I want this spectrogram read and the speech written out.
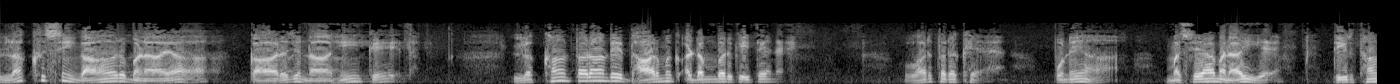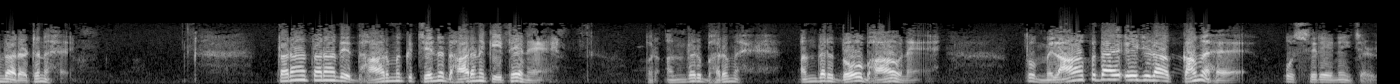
ਲੱਖ ਸਿੰਗਾਰ ਬਣਾਇਆ ਕਾਰਜ ਨਾਹੀ ਕੇਤ। ਲੱਖਾਂ ਤਰ੍ਹਾਂ ਦੇ ਧਾਰਮਿਕ ਅਡੰਬਰ ਕੀਤੇ ਨੇ। ਵਰਤ ਰੱਖਿਆ ਪੁਨਿਆ, ਮਸਿਆ ਮਨਾਈ ਹੈ, ਤੀਰਥਾਂ ਦਾ ਰਟਨ ਹੈ। ਤਰ੍ਹਾਂ ਤਰ੍ਹਾਂ ਦੇ ਧਾਰਮਿਕ ਚਿੰਨ ਧਾਰਨ ਕੀਤੇ ਨੇ, ਪਰ ਅੰਦਰ ਭਰਮ ਹੈ, ਅੰਦਰ ਦੋ ਭਾਵ ਨੇ। ਤੋ ਮਿਲਾਪ ਦਾ ਇਹ ਜਿਹੜਾ ਕੰਮ ਹੈ, ਉਹ ਸਿਰੇ ਨਹੀਂ ਚੱਲ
